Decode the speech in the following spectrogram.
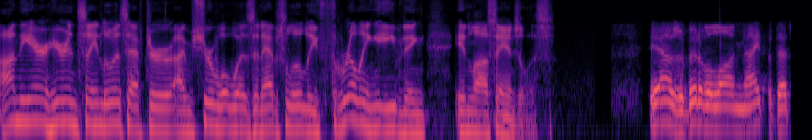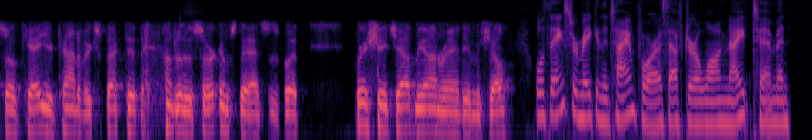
on the air here in St. Louis after I'm sure what was an absolutely thrilling evening in Los Angeles. Yeah, it was a bit of a long night, but that's okay. You kind of expect it under the circumstances, but Appreciate you having me on, Randy and Michelle. Well, thanks for making the time for us after a long night, Tim. And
